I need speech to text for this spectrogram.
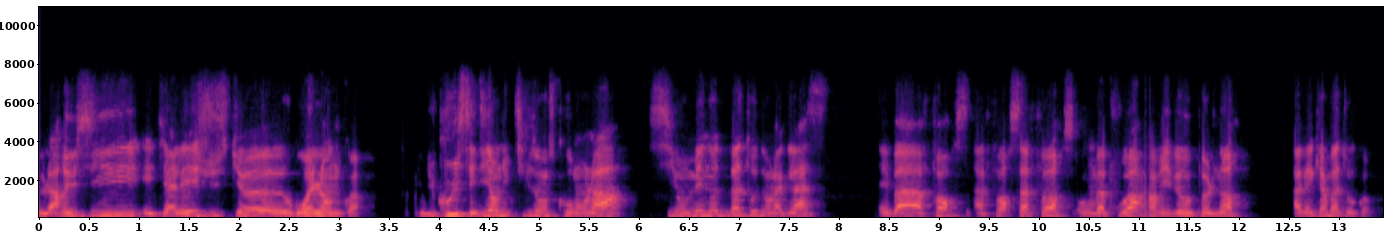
de la Russie et qui allait jusqu'au Groenland. Quoi. Du coup, il s'est dit en utilisant ce courant-là, si on met notre bateau dans la glace, et ben à force, à force, à force, on va pouvoir arriver au pôle Nord avec un bateau, quoi.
